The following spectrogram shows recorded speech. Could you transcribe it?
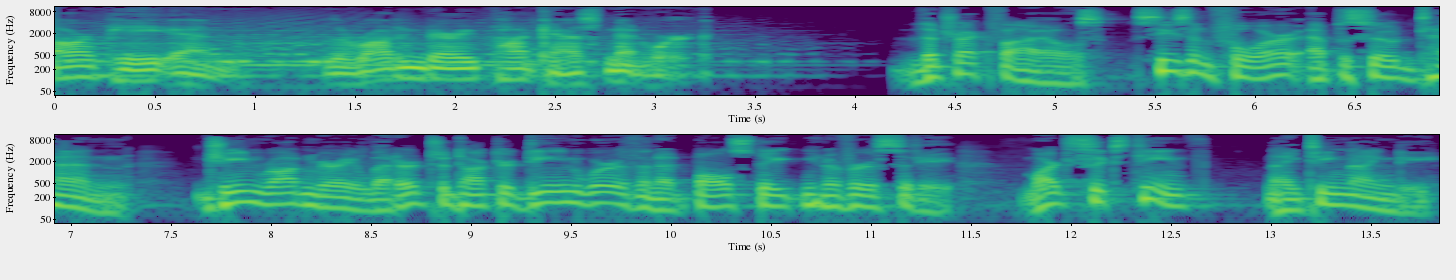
RPN, the Roddenberry Podcast Network. The Trek Files, Season 4, Episode 10. Gene Roddenberry letter to Dr. Dean Worthen at Ball State University, March 16th, 1990.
